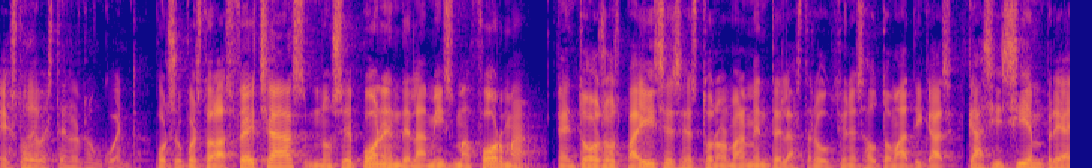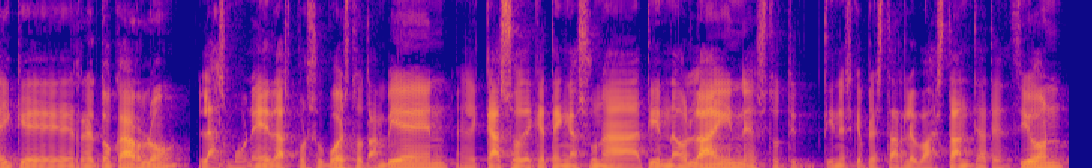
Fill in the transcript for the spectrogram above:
esto debes tenerlo en cuenta. Por supuesto, las fechas no se ponen de la misma forma en todos los países. Esto normalmente las traducciones automáticas casi siempre hay que retocarlo. Las monedas, por supuesto, también. En el caso de que tengas una tienda online, esto tienes que prestarle bastante atención.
